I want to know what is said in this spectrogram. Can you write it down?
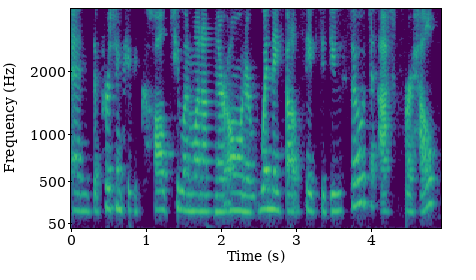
And the person could call 211 on their own or when they felt safe to do so to ask for help.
